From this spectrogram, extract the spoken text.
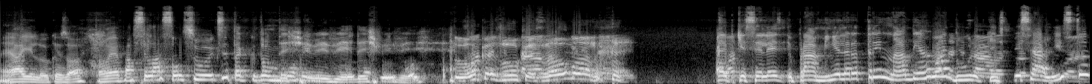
É, aí, Lucas, ó. Então é vacilação sua que você tá tomando. Deixa eu me ver, deixa eu me ver. Lucas, Lucas, não, mano. É, porque se ele é, pra mim ele era treinado em armadura. Porque especialista.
